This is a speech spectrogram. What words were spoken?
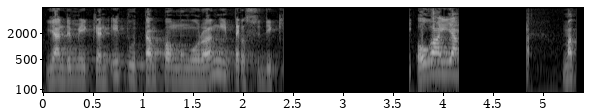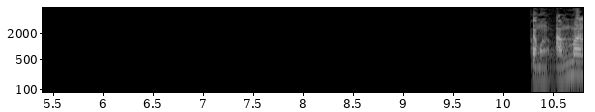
Yang demikian itu tanpa mengurangi sedikit. Orang yang mengamal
